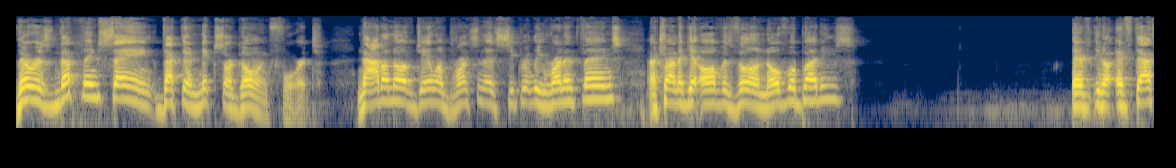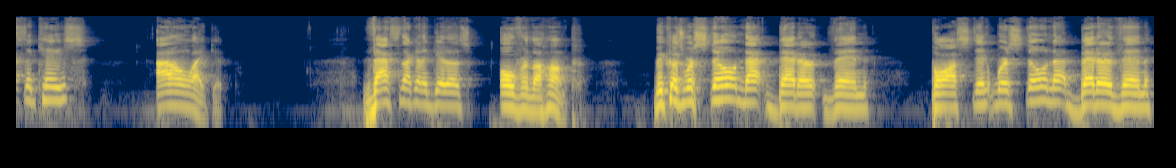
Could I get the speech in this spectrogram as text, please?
There is nothing saying that the Knicks are going for it. Now, I don't know if Jalen Brunson is secretly running things and trying to get all of his Villanova buddies. If you know, if that's the case, I don't like it. That's not going to get us over the hump because we're still not better than Boston. We're still not better than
